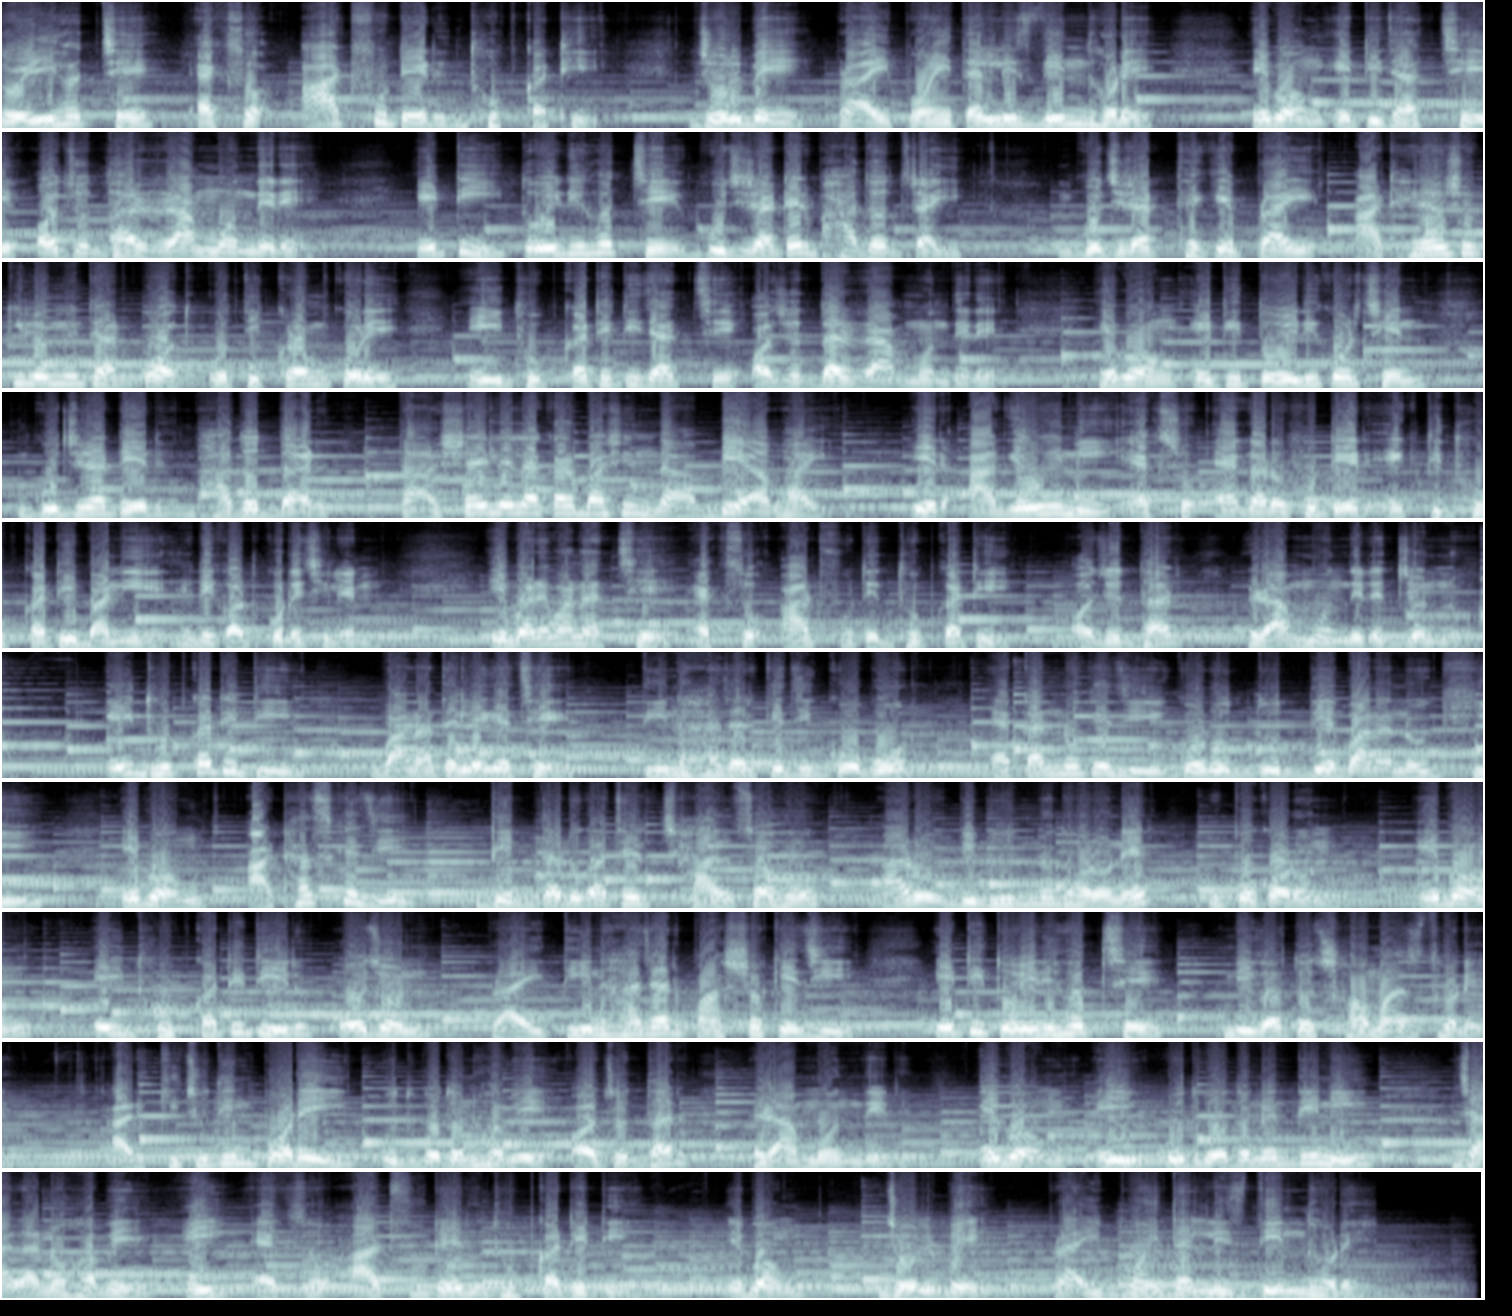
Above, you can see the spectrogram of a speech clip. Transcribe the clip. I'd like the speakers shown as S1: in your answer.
S1: তৈরি হচ্ছে একশো আট ফুটের ধূপকাঠি। জ্বলবে প্রায় পঁয়তাল্লিশ দিন ধরে এবং এটি যাচ্ছে অযোধ্যার রাম মন্দিরে। এটি তৈরি হচ্ছে গুজরাটের ভাদোদরাই। গুজরাট থেকে প্রায় আঠেরোশো কিলোমিটার পথ অতিক্রম করে এই ধূপকাঠিটি যাচ্ছে অযোধ্যার রাম মন্দিরে এবং এটি তৈরি করছেন গুজরাটের ভাদোদ্দার তারসাইল এলাকার বাসিন্দা বেয়া ভাই। এর আগেও ইনি একশো এগারো ফুটের একটি ধূপকাঠি বানিয়ে রেকর্ড করেছিলেন। এবারে বানাচ্ছে একশো আট ফুটের ধূপকাঠি অযোধ্যার রাম মন্দিরের জন্য। এই ধূপকাঠিটি বানাতে লেগেছে তিন হাজার কেজি গোবর, একান্ন কেজি গরুর দুধ দিয়ে বানানো ঘি এবং আঠাশ কেজি দেবদারু গাছের ছাল সহ আরও বিভিন্ন ধরনের উপকরণ এবং এই ধূপকাঠিটির ওজন প্রায় তিন হাজার পাঁচশো কেজি। এটি তৈরি হচ্ছে বিগত ছ মাস ধরে। আর কিছুদিন পরেই উদ্বোধন হবে অযোধ্যার রাম মন্দির এবং এই উদ্বোধনের দিনই জ্বালানো হবে এই একশো আট ফুটের ধূপকাঠিটি এবং জ্বলবে প্রায় পঁয়তাল্লিশ দিন ধরে।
